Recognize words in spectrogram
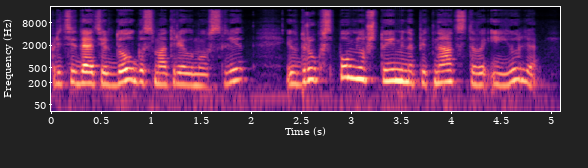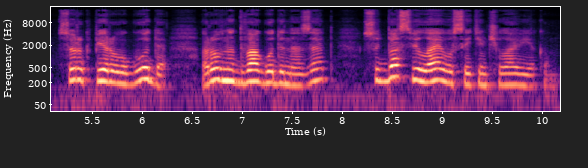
Председатель долго смотрел ему вслед и вдруг вспомнил, что именно 15 июля 41 года, ровно два года назад, судьба свела его с этим человеком.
